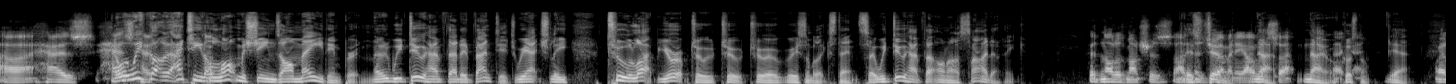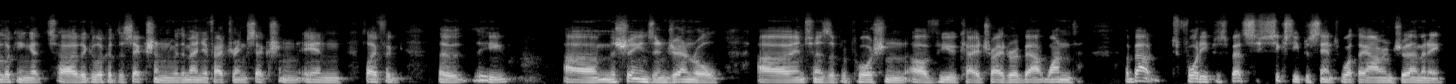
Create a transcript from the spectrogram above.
uh, has has. Well, we've got actually a lot of machines are made in Britain. We do have that advantage. We actually tool up Europe to to to a reasonable extent, so we do have that on our side. I think but not as much as, uh, as Germany, I would no, say. No, of okay. course not. Yeah. We're looking at uh, look at the section with the manufacturing section in so for the the uh, machines in general uh, in terms of proportion of UK trade are about one about 40 about 60 percent what they are in Germany.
